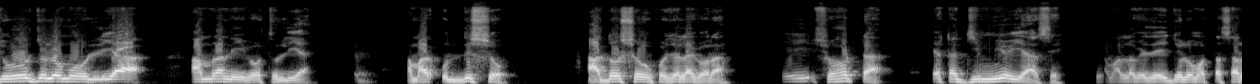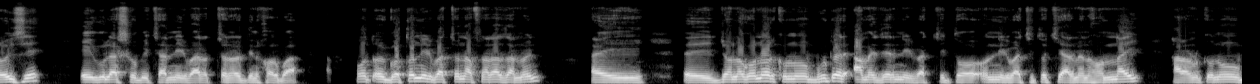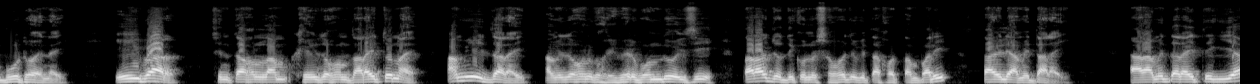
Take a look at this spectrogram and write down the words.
জোর জুলুম উলিয়া আমরা নিব তুলিয়া। আমার উদ্দেশ্য, আদর্শ উপজেলা গড়া। এই শহরটা একটা জিম্মি হইয়া আছে। আমার লগে যে জুলুম অত্যাচার হইছে, এইগুলা সুবিচার নির্বাচনের দিন করবা। গত নির্বাচন আপনারা জানেন, এই এই জনগণের কোনো ভোটের আমেজের নির্বাচিত নির্বাচিত চেয়ারম্যান হন নাই, কারণ কোনো ভোট হয় নাই। এইবার চিন্তা করলাম, কেউ যখন দাঁড়াইতো নাই আমি দাঁড়াই। আমি যখন গরিবের বন্ধু হয়েছি তারা যদি কোনো সহযোগিতা করতাম পারি তাহলে আমি দাঁড়াই। আর আমি দাঁড়াইতে গিয়া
